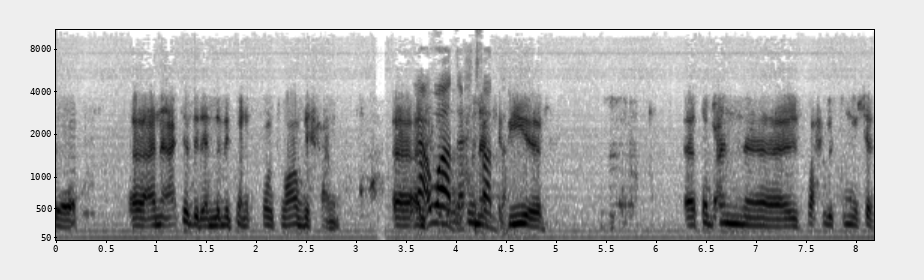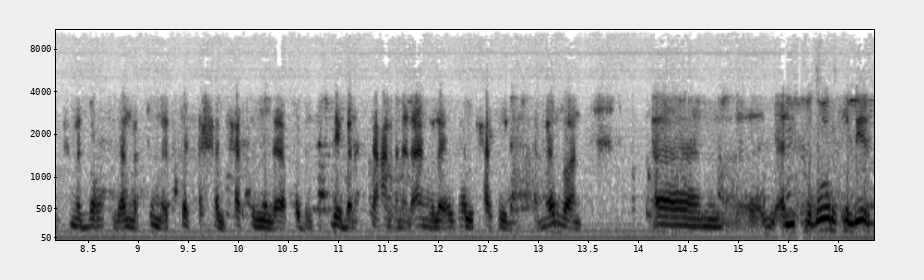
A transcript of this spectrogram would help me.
آه، أنا أعتذر أن لم يكن الصوت واضحا. لا واضح تفضل. كبير. طبعا آه، صاحب السمو الشيخ محمد بن راشد ال مكتوم افتتح الحفل قبل تقريبا ساعه من الآن ولا يزال الحفل مستمرا. الحضور كبير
